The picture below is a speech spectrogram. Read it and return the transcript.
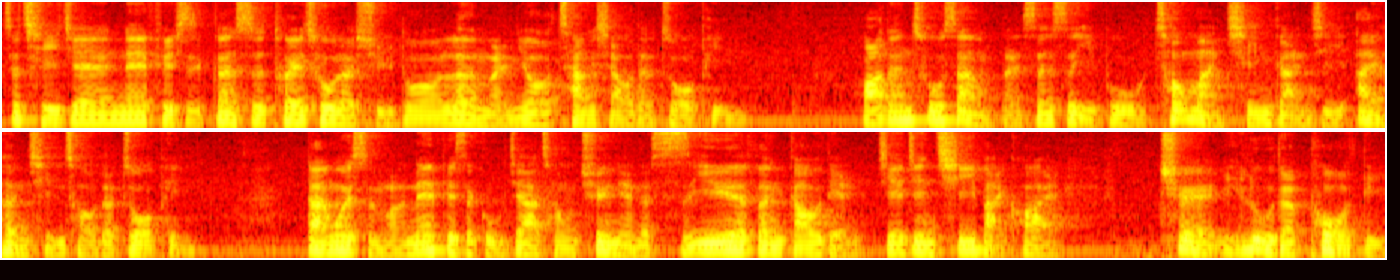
这期间，Netflix 更是推出了许多热门又畅销的作品。《华灯初上》本身是一部充满情感及爱恨情仇的作品，但为什么 Netflix 股价从去年的十一月份高点接近七百块，却一路的破底？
